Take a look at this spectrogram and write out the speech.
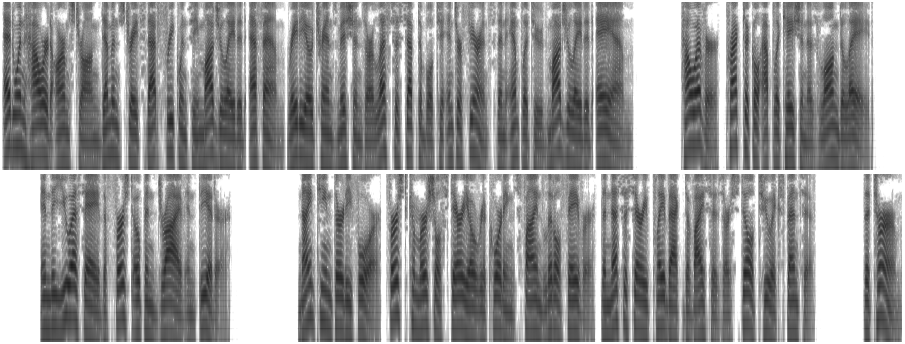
Edwin Howard Armstrong demonstrates that frequency-modulated FM radio transmissions are less susceptible to interference than amplitude-modulated AM. However, practical application is long delayed. In the USA the first opened drive in theater. 1934, first commercial stereo recordings find little favor, the necessary playback devices are still too expensive. The term,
